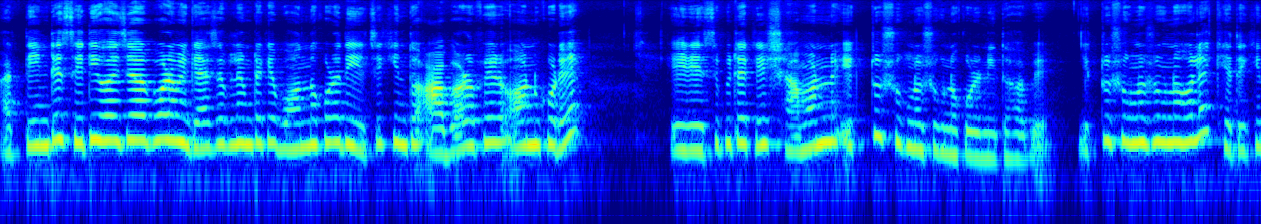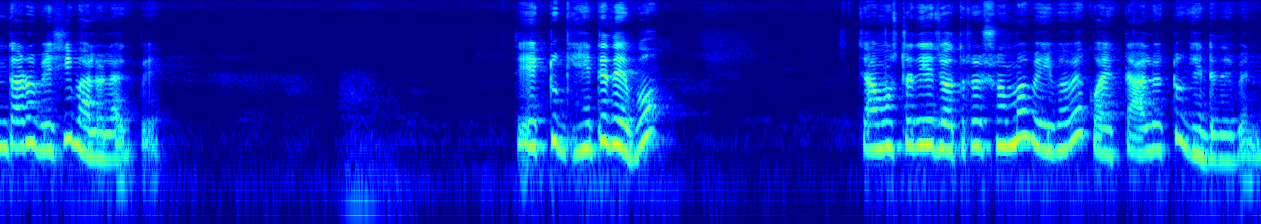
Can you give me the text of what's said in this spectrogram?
আর তিনটে সিটি হয়ে যাওয়ার পর আমি গ্যাসের ফ্লেমটাকে বন্ধ করে দিয়েছি, কিন্তু আবারও ফের অন করে এই রেসিপিটাকে সামান্য একটু শুকনো শুকনো করে নিতে হবে। একটু শুকনো শুকনো হলে খেতে কিন্তু আরও বেশি ভালো লাগবে। তো একটু ঘেঁটে দেব। চামচটা দিয়ে যতটা সম্ভব এইভাবে কয়েকটা আলু একটু ঘেঁটে দেবেন।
